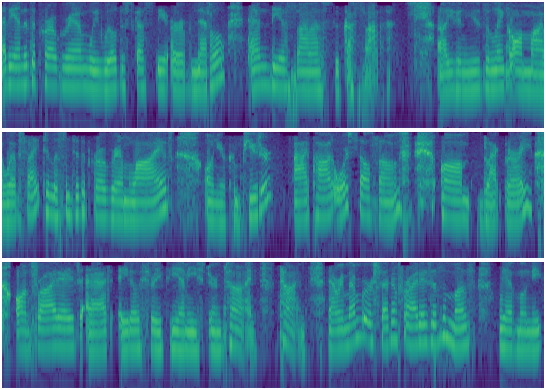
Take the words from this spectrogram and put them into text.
At the end of the program, we will discuss the herb nettle and the asana sukhasana. Uh, you can use the link on my website to listen to the program live on your computer iPod or cell phone, um, BlackBerry, on Fridays at 8.03 p.m. Eastern Time. Time. Now remember, second Fridays of the month, we have Monique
